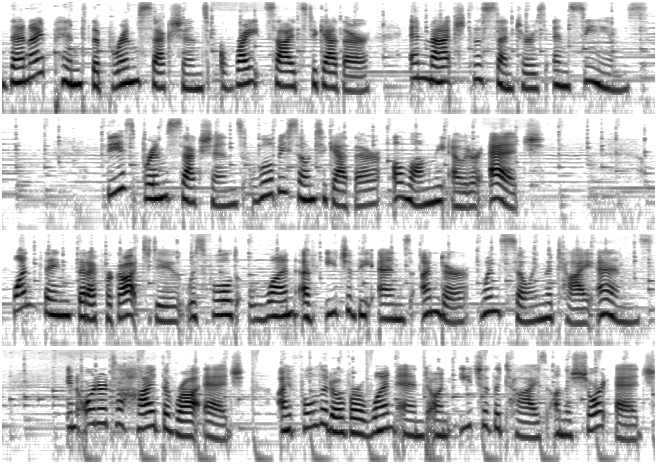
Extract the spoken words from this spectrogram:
Then I pinned the brim sections right sides together and matched the centers and seams. These brim sections will be sewn together along the outer edge. One thing that I forgot to do was fold one of each of the ends under when sewing the tie ends. In order to hide the raw edge, I folded over one end on each of the ties on the short edge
